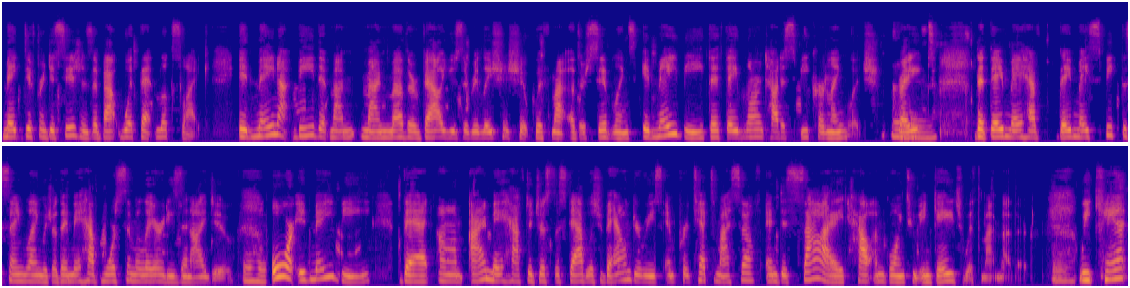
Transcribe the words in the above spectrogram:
make different decisions about what that looks like. It may not be that my my mother values the relationship with my other siblings. It may be that they've learned how to speak her language, mm. right? That they may have they may speak the same language or they may have more similarities than I do. Mm-hmm. Or it may be that um, I may have to just establish boundaries and protect myself and decide how I'm going to engage with my mother. Mm-hmm. We can't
